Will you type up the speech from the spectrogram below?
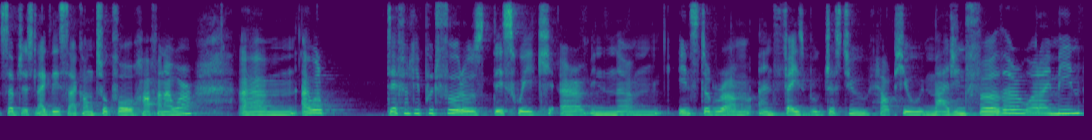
subjects like this, I can't talk for half an hour. Um, I will definitely put photos this week uh, in um, Instagram and Facebook just to help you imagine further what I mean.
